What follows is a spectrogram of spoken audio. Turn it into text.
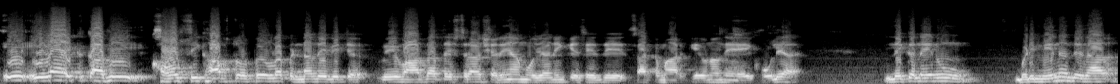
ਇਹ, ਇਹਦਾ ਇੱਕ ਕਾਫੀ ਖੌਫ ਸੀ, ਖਾਸ ਤੌਰ ਤੇ ਉਹਨਾਂ ਪਿੰਡਾਂ ਦੇ ਵਿੱਚ, ਵੀ ਵਾਰਦਾਤ ਇਸ ਤਰ੍ਹਾਂ ਸ਼ਰੇਆਮ ਹੋ ਜਾਣੀ, ਕਿਸੇ ਦੇ ਸੱਟ ਮਾਰ ਕੇ ਉਹਨਾਂ ਨੇ ਇਹ ਖੋਲਿਆ ਲੇਕਿਨ ਇਹਨੂੰ ਬੜੀ ਮਿਹਨਤ ਦੇ ਨਾਲ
